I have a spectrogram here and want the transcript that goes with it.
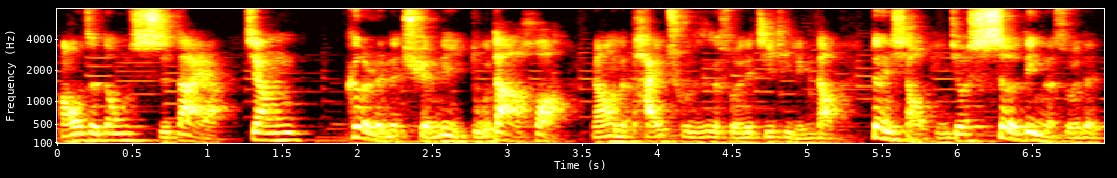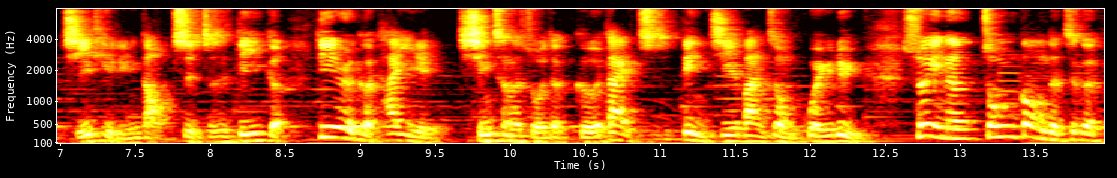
毛泽东时代啊将个人的权利独大化。然后呢，排除了这个所谓的集体领导，邓小平就设定了所谓的集体领导制，这是第一个。第二个，他也形成了所谓的隔代指定接班这种规律。所以呢，中共的这个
